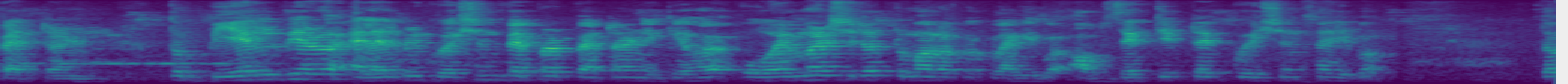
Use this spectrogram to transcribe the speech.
পেটাৰ্ণ তো বি এল বি আৰু এল এল বিৰ কুৱেশ্যন পেপাৰ পেটাৰ্ণ একে হয়। অ' এম আৰ চিটত তোমালোকক লাগিব অবজেক্টিভ টাইপ কুৱেশ্যনছ আহিব। তো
